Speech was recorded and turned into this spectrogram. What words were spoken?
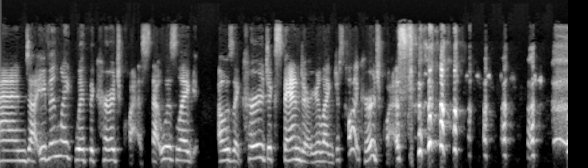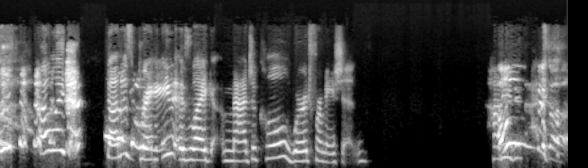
and uh, even like with the Courage Quest, that was like I was like Courage Expander. You're like just call it Courage Quest. I'm like oh Donna's brain is like magical word formation. How do you do oh my god.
